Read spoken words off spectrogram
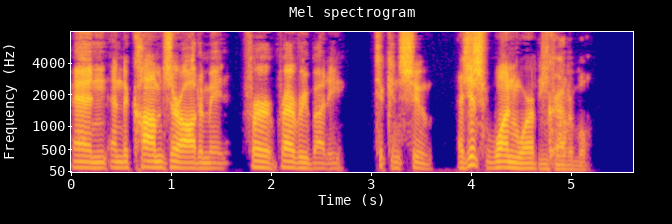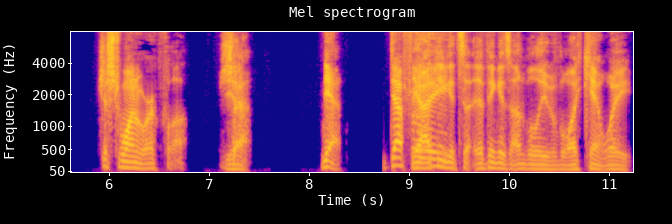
and, and the comms are automated for, for everybody to consume. That's just one workflow. Incredible. Just one workflow. So, Yeah. Yeah. Definitely. Yeah. I think it's, I think it's unbelievable. I can't wait.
